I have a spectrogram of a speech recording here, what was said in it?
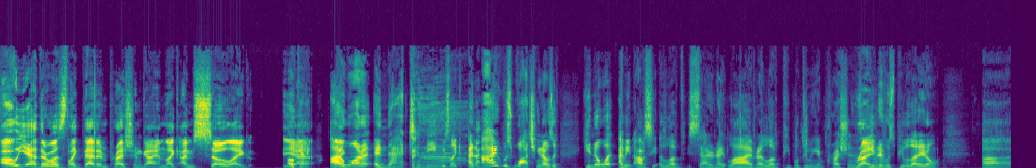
Oh yeah, there was like that impression guy. I'm like, I'm so like, yeah, Okay, I want to, and that to me was like, and I was watching it. I was like, you know what? I mean, obviously, I love Saturday Night Live, and I love people doing impressions, Right. even if it was people that I don't, uh,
